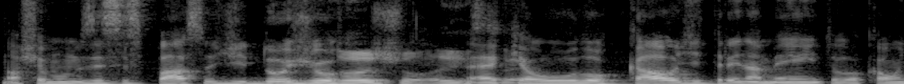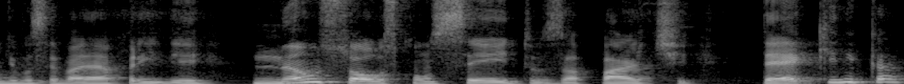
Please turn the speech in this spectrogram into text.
nós chamamos esse espaço de dojo, Dojo, isso. né? Que é o local de treinamento, o local onde você vai aprender não só os conceitos, a parte técnica,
